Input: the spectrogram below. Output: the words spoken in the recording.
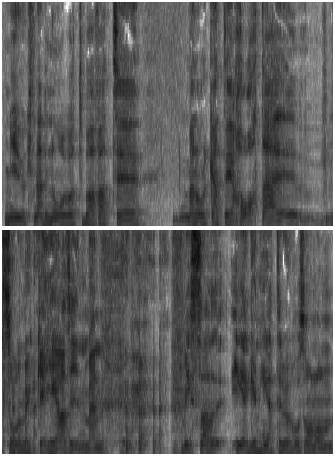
mjuknade något bara för att man orkar inte hata eh, så mycket hela tiden. Men vissa egenheter hos honom,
